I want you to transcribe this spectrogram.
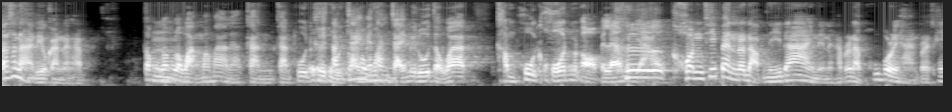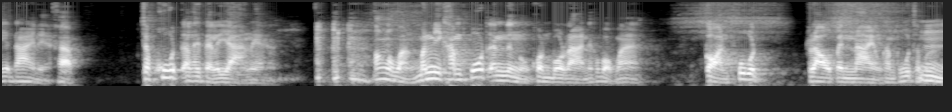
ลักษณะเดียวกันนะครับ ต้องอืมต้องระวังมากๆแล้วการการพูดโอ้โหคือตั้งใจต้องระวังไม่ตั้งใจไม่รู้แต่ว่าคำพูดโค้ดมันออกไปแล้วมันคือยาวคนที่เป็นระดับนี้ได้เนี่ยนะครับ ระดับผู้บริหารประเทศได้เนี่ยครับ จะพูดอะไรแต่ละอย่างเนี่ย ต้องระวังมันมีคำพูดอันหนึ่งของคนโบราณที่เขาบอกว่า ก่อนพูด เราเป็นนายของคำพูดเสมอือม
